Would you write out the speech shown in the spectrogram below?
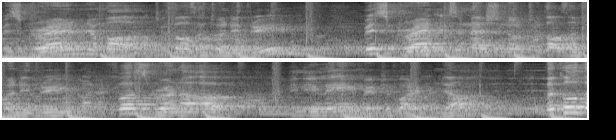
Miss Grand Myanmar 2023 Miss Grand International 2023 First Runner Up ဒီနေ့လေးပဲဖြစ်ပါတယ်ခင်ဗျာလက်ခုပ်သ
